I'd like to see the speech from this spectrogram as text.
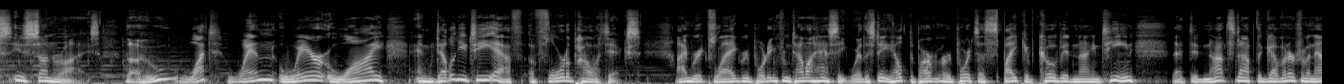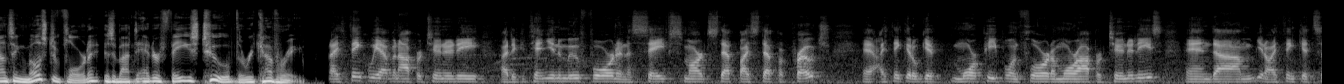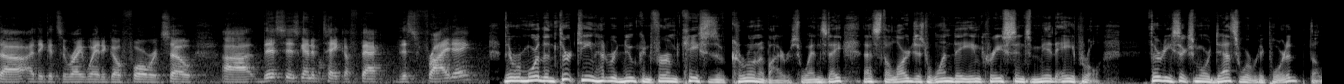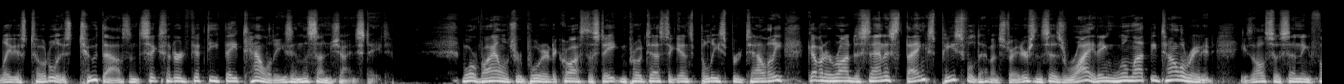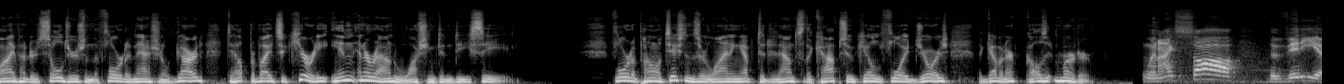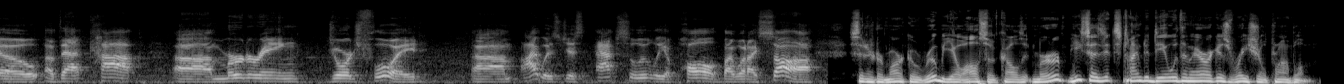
This is Sunrise, the who, what, when, where, why, and WTF of Florida politics. I'm Rick Flagg reporting from Tallahassee, where the state health department reports a spike of COVID 19 that did not stop the governor from announcing most of Florida is about to enter phase two of the recovery. I think we have an opportunity uh, to continue to move forward in a safe, smart, step by step approach. I think it'll give more people in Florida more opportunities, and um, you know I think it's uh, I think it's the right way to go forward. So uh, this is going to take effect this Friday. There were more than 1,300 new confirmed cases of coronavirus Wednesday. That's the largest one-day increase since mid-April. 36 more deaths were reported. The latest total is 2,650 fatalities in the Sunshine State. More violence reported across the state in protests against police brutality. Governor Ron DeSantis thanks peaceful demonstrators and says rioting will not be tolerated. He's also sending 500 soldiers from the Florida National Guard to help provide security in and around Washington, D.C. Florida politicians are lining up to denounce the cops who killed Floyd George. The governor calls it murder. When I saw the video of that cop uh, murdering George Floyd, um, I was just absolutely appalled by what I saw. Senator Marco Rubio also calls it murder. He says it's time to deal with America's racial problem.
